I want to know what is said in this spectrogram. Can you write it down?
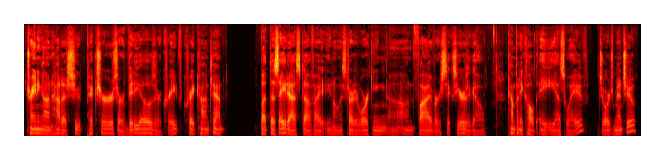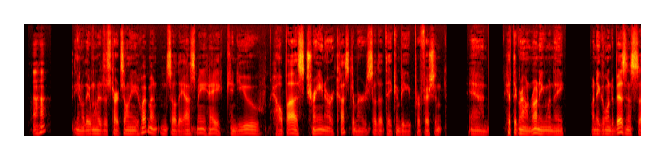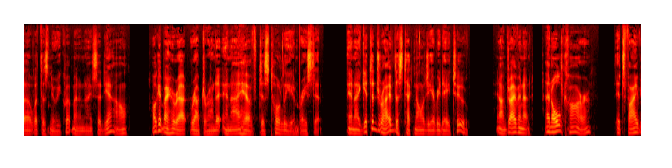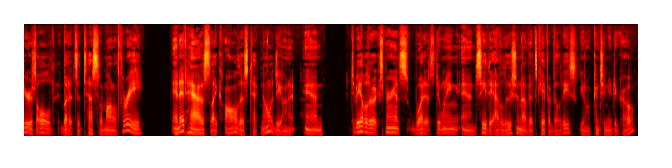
training on how to shoot pictures or videos or create create content. But this ADAS stuff, I you know I started working uh, on five or six years ago. A company called AES Wave, George Minshew. Uh huh. You know they wanted to start selling equipment, and so they asked me, "Hey, can you help us train our customers so that they can be proficient and hit the ground running when they when they go into business uh, with this new equipment?" And I said, "Yeah, I'll I'll get my hair wrapped around it," and I have just totally embraced it. And I get to drive this technology every day too. You know, I'm driving an, an old car. It's five years old, but it's a Tesla Model 3, and it has like all this technology on it. And to be able to experience what it's doing and see the evolution of its capabilities, you know, continue to grow,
